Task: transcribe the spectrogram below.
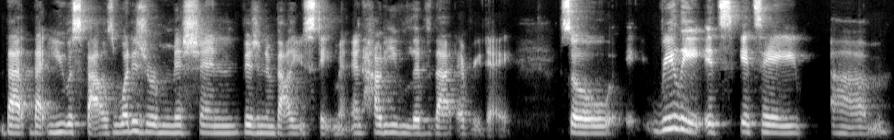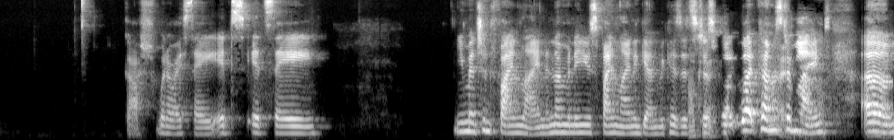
that that you espouse? What is your mission vision and value statement? And how do you live that every day so really it's it's a um, gosh, what do I say? It's it's a you mentioned fine line and i'm going to use fine line again because it's okay. just what, what comes right. to mind um,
